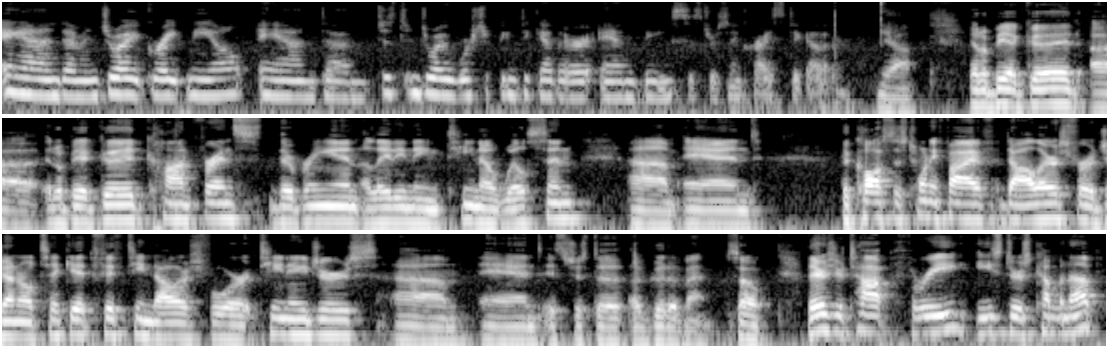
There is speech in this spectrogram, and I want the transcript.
and um, enjoy a great meal and um, just enjoy worshiping together and being sisters in Christ together. Yeah, it'll be a good uh, it'll be a good conference. They're bringing in a lady named Tina Wilson, um, and the cost is twenty five dollars for a general ticket, fifteen dollars for teenagers, um, and it's just a, a good event. So there's your top three. Easter's coming up.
